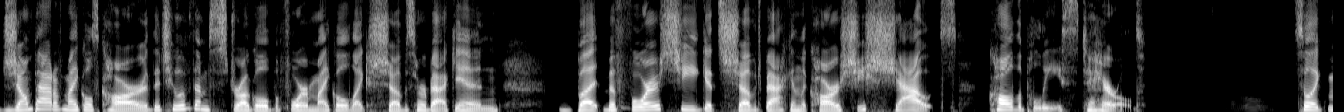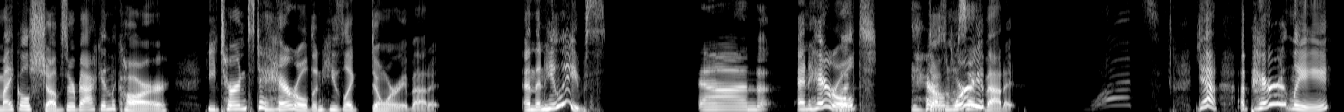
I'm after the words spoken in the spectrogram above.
jump out of Michael's car. The two of them struggle before Michael like shoves her back in. But before she gets shoved back in the car, she shouts, Call the police to Harold. So, like, Michael shoves her back in the car. He turns to Harold and he's like, Don't worry about it. And then he leaves. And And Harold Harold doesn't worry like, about it. What? Yeah, apparently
